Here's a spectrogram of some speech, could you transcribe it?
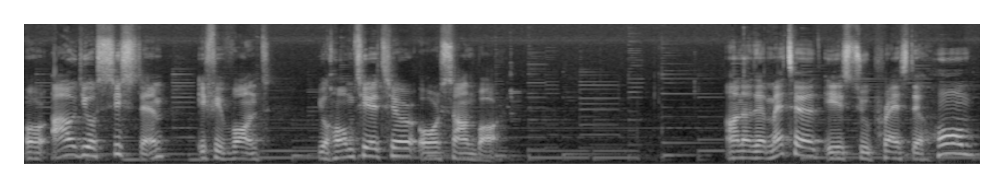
or audio system if you want your home theater or soundbar. Another method is to press the home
